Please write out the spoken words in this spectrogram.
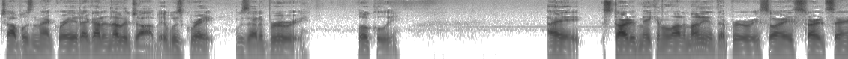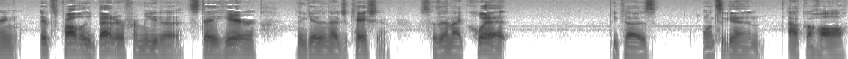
Job wasn't that great. I got another job. It was great. It was at a brewery locally. I started making a lot of money at that brewery, so I started saying it's probably better for me to stay here than get an education. So then I quit because once again, alcohol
